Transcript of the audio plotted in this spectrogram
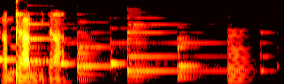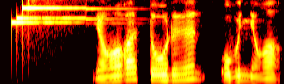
감사합니다. 영어가 떠오르는 5분 영어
